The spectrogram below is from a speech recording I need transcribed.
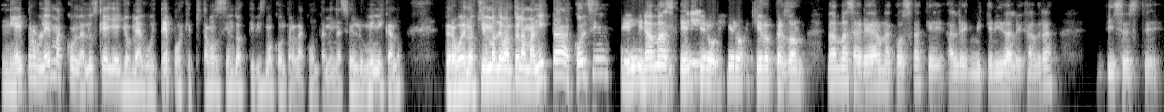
ni hay problema con la luz que haya. Yo me agüité porque pues, estamos haciendo activismo contra la contaminación lumínica, ¿no? Pero bueno, ¿quién más levantó la manita? ¿Colsin? Y, nada más, quiero, quiero, quiero, perdón, nada más agregar una cosa que mi querida Alejandra dice, este,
